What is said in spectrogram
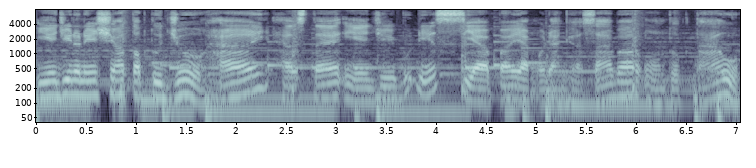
ING Indonesia Top 7 Hai, hashtag ING Budis Siapa yang udah gak sabar untuk tahu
